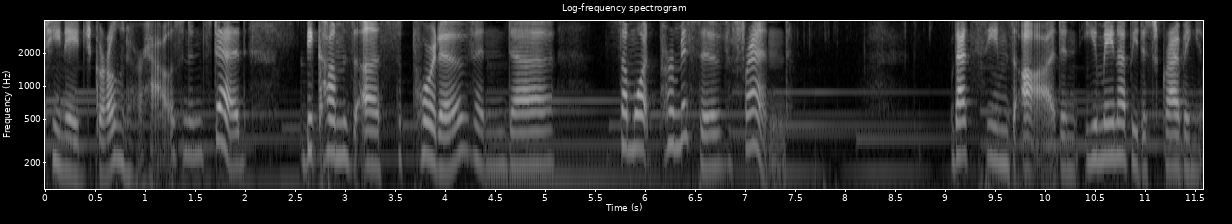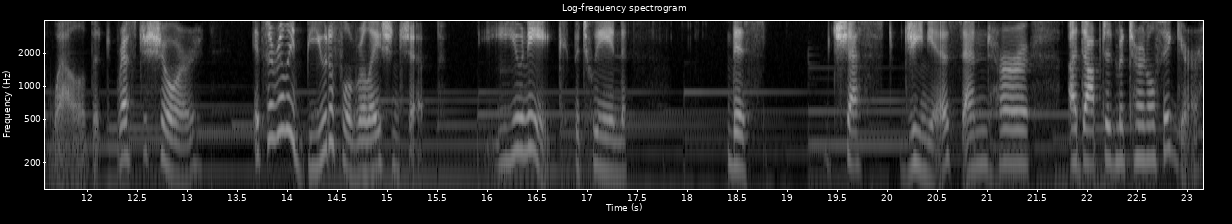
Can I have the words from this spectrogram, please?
teenage girl in her house and instead becomes a supportive and uh, somewhat permissive friend. That seems odd, and you may not be describing it well, but rest assured, it's a really beautiful relationship, unique between this chess genius and her adopted maternal figure.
